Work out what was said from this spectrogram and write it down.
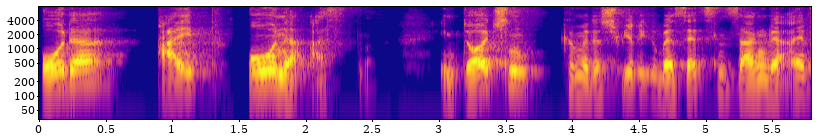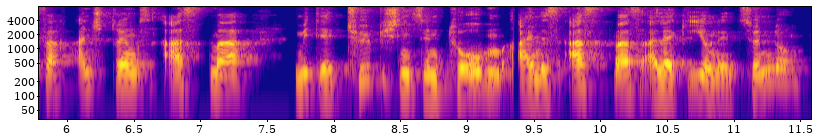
oder EIP ohne Asthma. Im Deutschen können wir das schwierig übersetzen, sagen wir einfach Anstrengungsasthma mit den typischen Symptomen eines Asthmas, Allergie und Entzündung.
